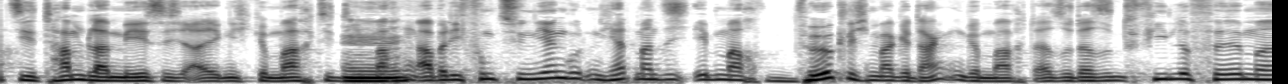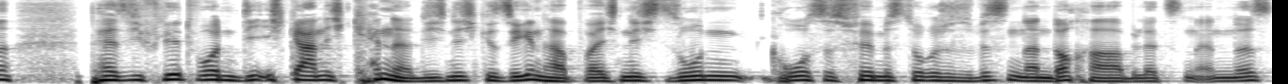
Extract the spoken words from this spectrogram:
Fazi-Tumblr-mäßig eigentlich gemacht, die die mhm. machen, aber die funktionieren gut und hier hat man sich eben auch wirklich mal Gedanken gemacht. Also da sind viele Filme persifliert worden, die ich gar nicht kenne, die ich nicht gesehen habe, weil ich nicht so ein großes filmhistorisches Wissen dann doch habe letzten Endes.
